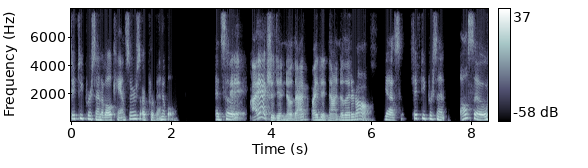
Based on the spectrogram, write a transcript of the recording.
50% of all cancers are preventable. And so I, I actually didn't know that. I did not know that at all. Yes, 50%. Also,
